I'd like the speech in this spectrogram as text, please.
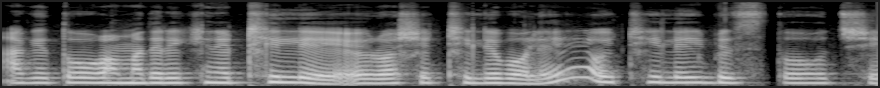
আগে তো আমাদের এখানে ঠিলে, রসের ঠিলে বলে, ওই ঠিলেই বেচতো হচ্ছে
